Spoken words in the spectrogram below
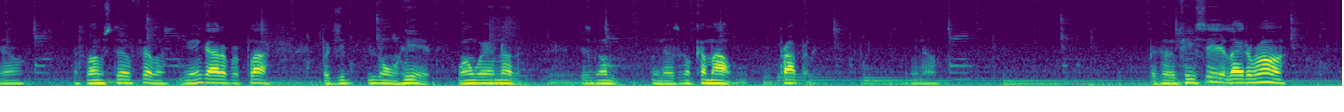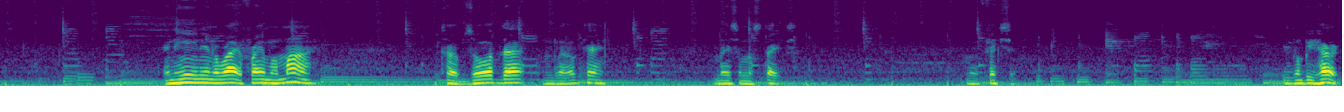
You know? That's what I'm still feeling. You ain't got to reply, but you you gonna hear it one way or another. It's gonna, you know, it's gonna come out properly. You know? Because if he see it later on, and he ain't in the right frame of mind to absorb that, be like, okay, made some mistakes. I'm gonna fix it. Gonna be hurt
